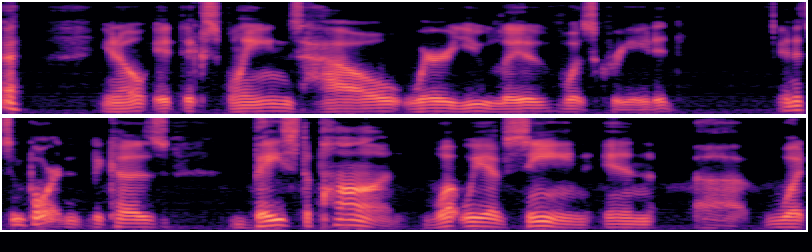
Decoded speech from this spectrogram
you know, it explains how where you live was created. And it's important because based upon what we have seen in uh, what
